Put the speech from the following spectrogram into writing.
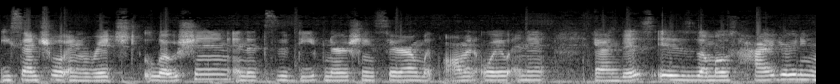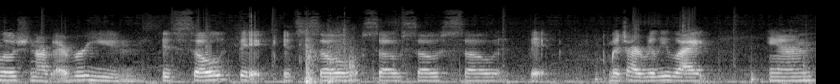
essential enriched lotion and it's the deep nourishing serum with almond oil in it and this is the most hydrating lotion I've ever used. It's so thick. It's so, so, so, so thick, which I really like. And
